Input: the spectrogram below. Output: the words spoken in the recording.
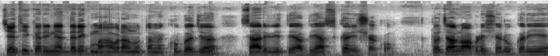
જેથી કરીને દરેક મહાવરાનું તમે ખૂબ જ સારી રીતે અભ્યાસ કરી શકો. તો ચાલો આપણે શરૂ કરીએ.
